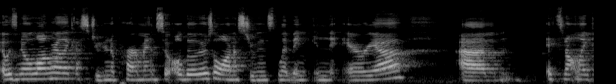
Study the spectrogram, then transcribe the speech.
it was no longer like a student apartment. So although there's a lot of students living in the area, um, it's not like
